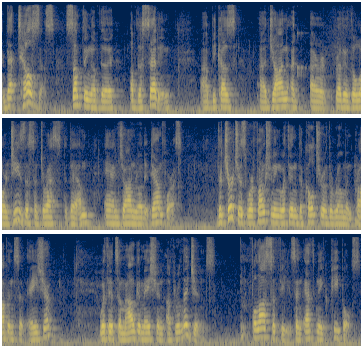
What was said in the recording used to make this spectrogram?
and that tells us something of the of the setting, uh, because uh, John, uh, or rather, the Lord Jesus addressed them, and John wrote it down for us. The churches were functioning within the culture of the Roman province of Asia, with its amalgamation of religions philosophies, and ethnic peoples.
